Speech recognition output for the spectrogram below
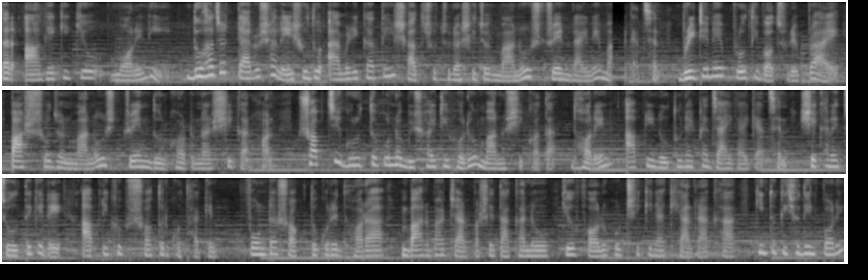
তার আগে কি কেউ মরেনি? দু হাজার তেরো সালে শুধু আমেরিকাতেই সাতশো চুরাশি জন মানুষ ট্রেন লাইনে গেছেন। ব্রিটেনে প্রতি বছরে প্রায় পাঁচশো জন মানুষ ট্রেন দুর্ঘটনার শিকার হন। সবচেয়ে গুরুত্বপূর্ণ বিষয়টি হলো মানসিকতা। ধরেন, আপনি নতুন একটা জায়গায় গেছেন। সেখানে চলতে গেলে আপনি খুব সতর্ক থাকেন। ফোনটা শক্ত করে ধরা, বারবার চারপাশে তাকানো, কেউ ফলো করছে কিনা খেয়াল রাখা। কিন্তু কিছুদিন পরে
